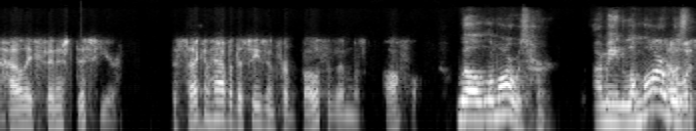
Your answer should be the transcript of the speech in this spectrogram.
how they finished this year. The second half of the season for both of them was awful. Well, Lamar was hurt. I mean, Lamar so was, was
